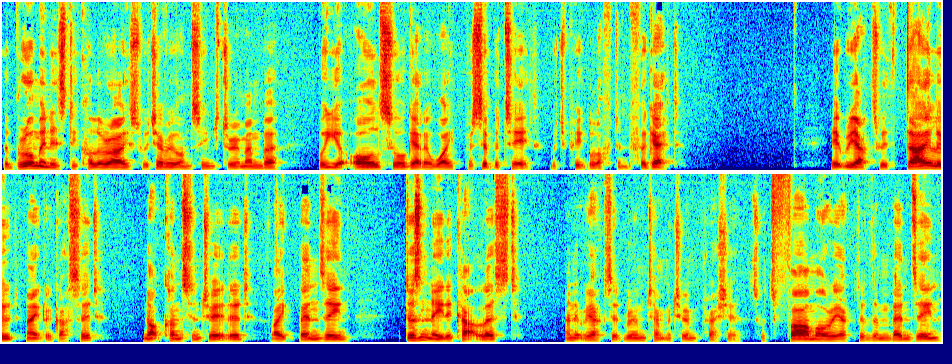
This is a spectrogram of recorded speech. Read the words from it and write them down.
The bromine is decolorized, which everyone seems to remember, but you also get a white precipitate, which people often forget. It reacts with dilute nitric acid, not concentrated like benzene, doesn't need a catalyst, and it reacts at room temperature and pressure. So it's far more reactive than benzene,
